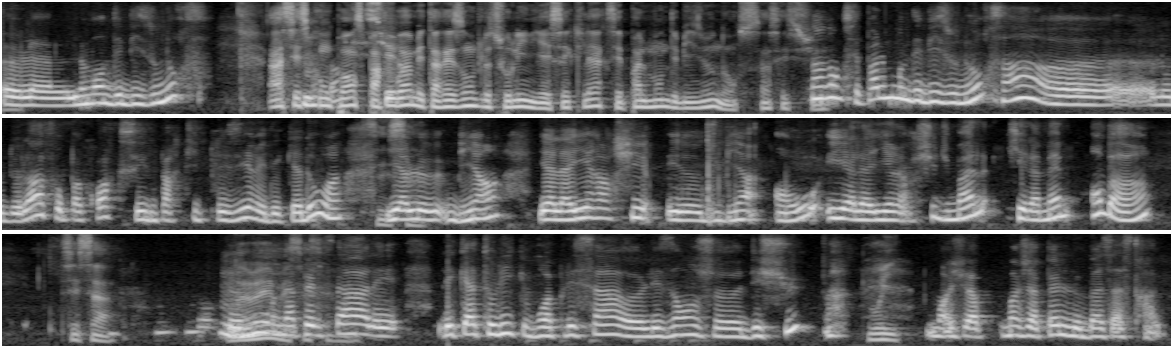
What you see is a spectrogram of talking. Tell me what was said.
euh, le, le monde des bisounours. Ah, c'est ce qu'on pense parfois, sûr. mais tu as raison de le souligner. C'est clair que c'est pas le monde des bisounours, ça c'est sûr. Non, non, c'est pas le monde des bisounours. Hein. euh, l'au-delà, faut pas croire que c'est une partie de plaisir et des cadeaux. Hein. Il y a ça. le bien, il y a la hiérarchie euh, du bien en haut et il y a la hiérarchie du mal qui est la même en bas. hein. C'est ça. Donc, euh, nous, ouais, on ça, appelle ça, les, les catholiques vont appeler ça euh, les anges déchus. Oui. Moi, j'appelle le bas astral.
